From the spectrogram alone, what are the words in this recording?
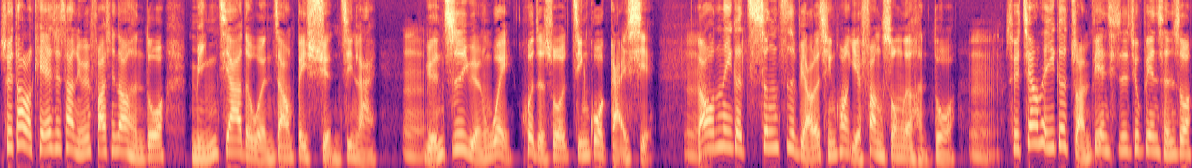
所以到了 K S 上，你会发现到很多名家的文章被选进来，嗯，原汁原味，或者说经过改写，嗯。然后那个生字表的情况也放松了很多，嗯，所以这样的一个转变，其实就变成说，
